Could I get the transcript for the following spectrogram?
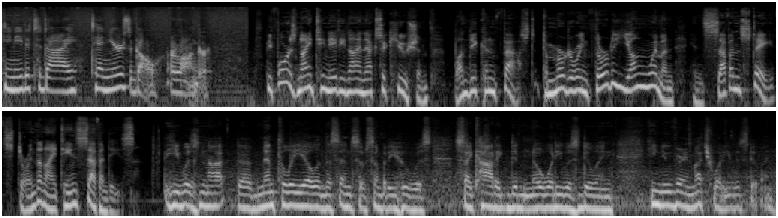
He needed to die 10 years ago or longer. Before his 1989 execution, Bundy confessed to murdering 30 young women in seven states during the 1970s. He was not uh, mentally ill in the sense of somebody who was psychotic, didn't know what he was doing. He knew very much what he was doing.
